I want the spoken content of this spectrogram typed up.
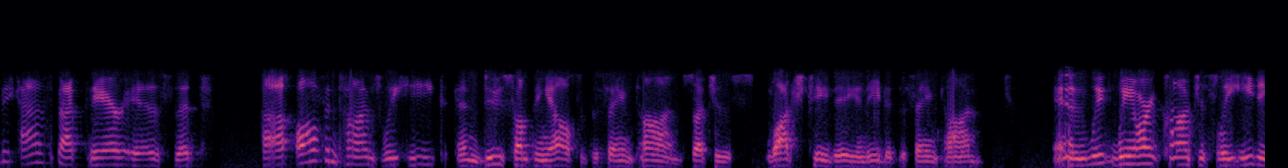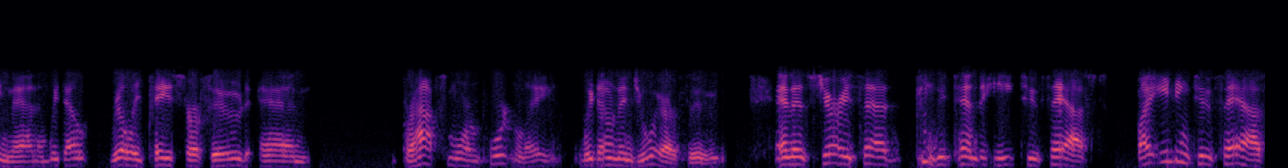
the aspect there is that uh, oftentimes we eat and do something else at the same time, such as watch TV and eat at the same time. And we, we aren't consciously eating then, and we don't really taste our food, and perhaps more importantly, we don't enjoy our food. And as Jerry said, we tend to eat too fast. By eating too fast,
